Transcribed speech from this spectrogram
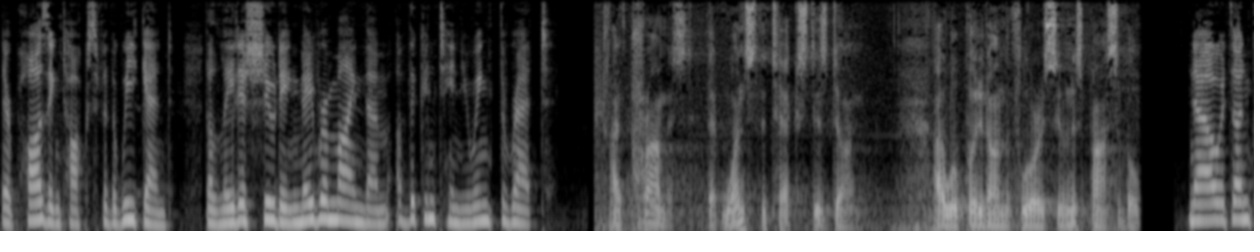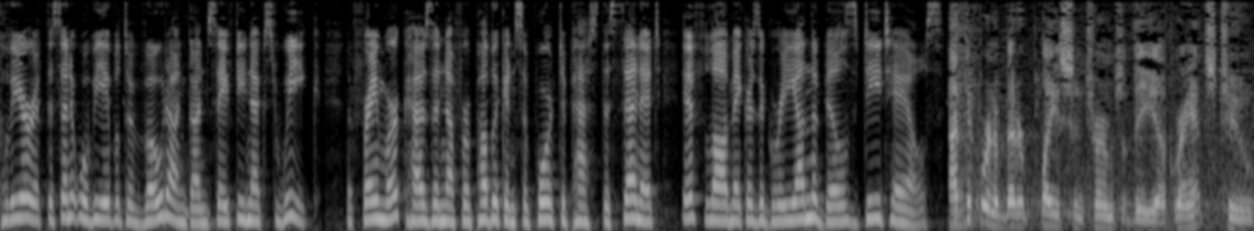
They're pausing talks for the weekend. The latest shooting may remind them of the continuing threat. I've promised that once the text is done, I will put it on the floor as soon as possible. Now it's unclear if the Senate will be able to vote on gun safety next week. The framework has enough Republican support to pass the Senate if lawmakers agree on the bill's details. I think we're in a better place in terms of the uh, grants to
